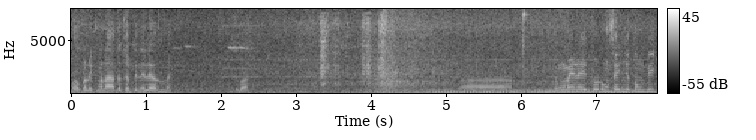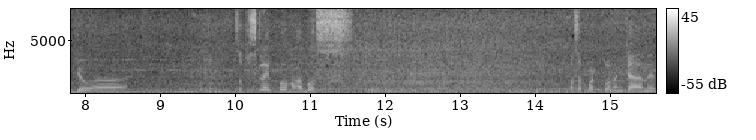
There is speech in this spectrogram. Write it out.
Babalik mo na agad sa binilihan mo eh. Di ba? Ah, may naitulong sa inyo tong video, ah, subscribe po mga boss. Pasupport po ng channel.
